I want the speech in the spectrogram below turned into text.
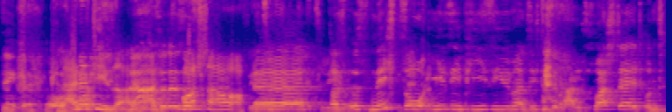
Den, äh, vor Kleiner vor, Teaser. Ja, also das Vorschau ist, auf äh, Das ist nicht so easy peasy, wie man sich das immer alles vorstellt. Und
